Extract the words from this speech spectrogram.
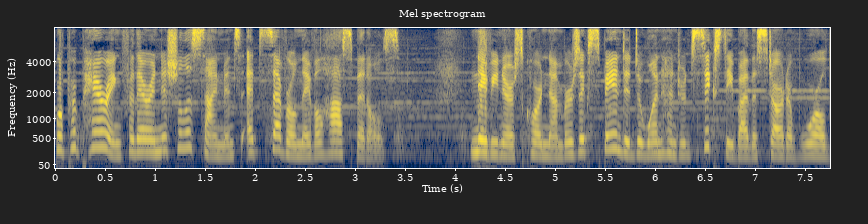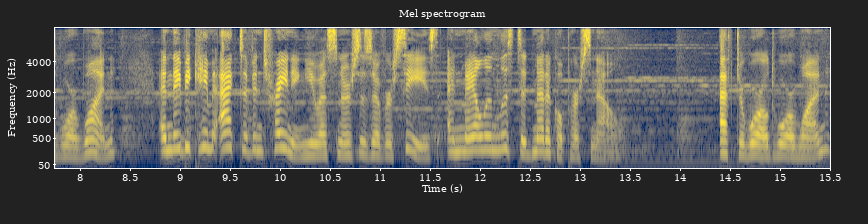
were preparing for their initial assignments at several naval hospitals. Navy Nurse Corps numbers expanded to 160 by the start of World War I, and they became active in training U.S. nurses overseas and male enlisted medical personnel. After World War I,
